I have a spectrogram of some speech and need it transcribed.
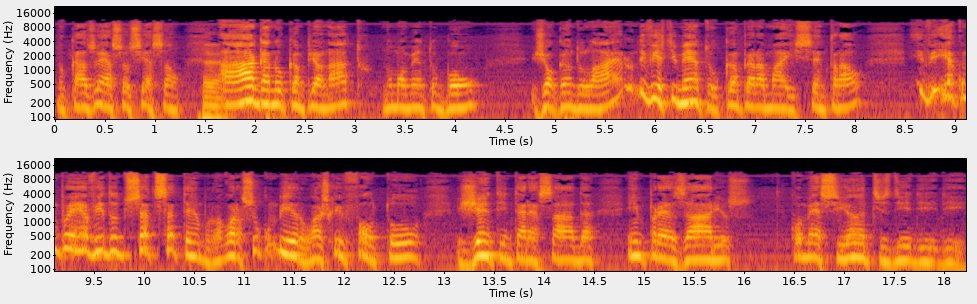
no caso é a associação, É. a AGA no campeonato, no momento bom, jogando lá, era um divertimento, o campo era mais central, e, vi- e acompanhei a vida do 7 de setembro. Agora sucumbiram, acho que faltou gente interessada, empresários, comerciantes de, de, de,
